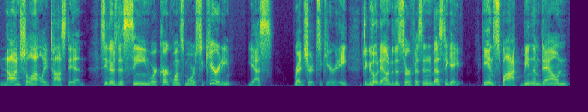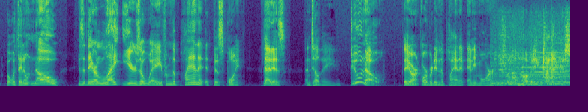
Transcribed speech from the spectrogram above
nonchalantly tossed in. See, there's this scene where Kirk wants more security, yes, red shirt security, to go down to the surface and investigate. He and Spock beam them down, but what they don't know is that they are light years away from the planet at this point. That is, until they do know they aren't orbiting the planet anymore. If we're not orbiting Triacus,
